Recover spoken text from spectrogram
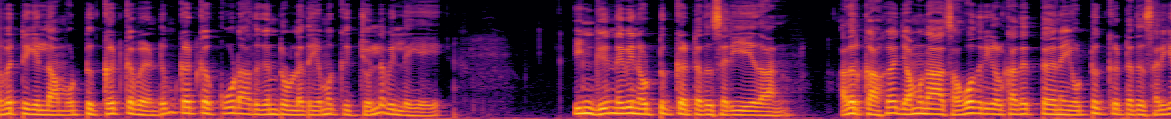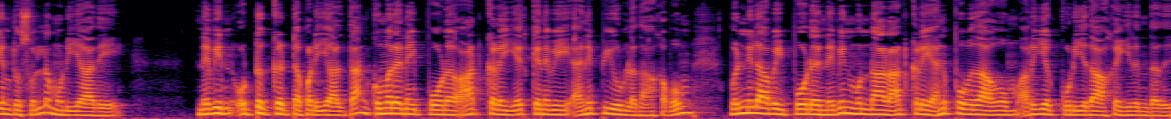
எவற்றையெல்லாம் ஒட்டு கேட்க வேண்டும் கேட்கக்கூடாது என்றுள்ளதை எமக்குச் சொல்லவில்லையே. இங்கு நெவின் ஒட்டு கேட்டது சரியேதான். அதற்காக ஜமுனா சகோதரிகள் கதைத்ததனை ஒட்டு கேட்டது சரியென்று சொல்ல முடியாதே. நெவின் ஒட்டுக்கேட்டபடியால் தான் குமரனைப் போட ஆட்களை ஏற்கனவே அனுப்பியுள்ளதாகவும் வெண்ணிலாவை போட நெவின் முன்னால் ஆட்களை அனுப்புவதாகவும் அறியக்கூடியதாக இருந்தது.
